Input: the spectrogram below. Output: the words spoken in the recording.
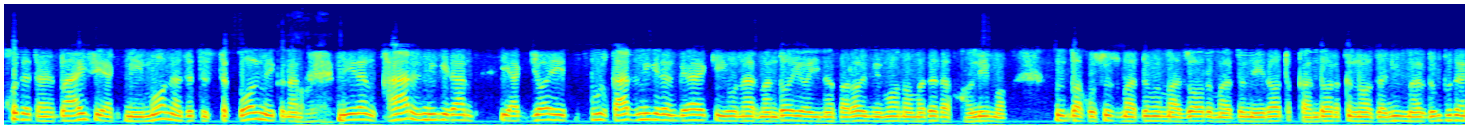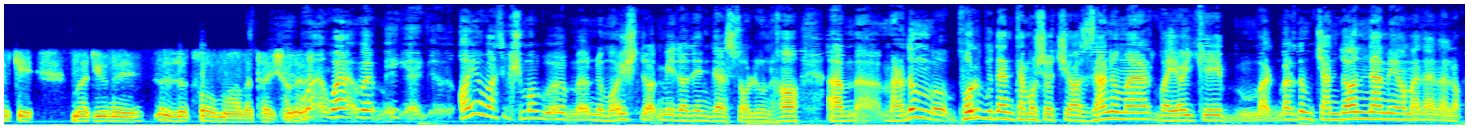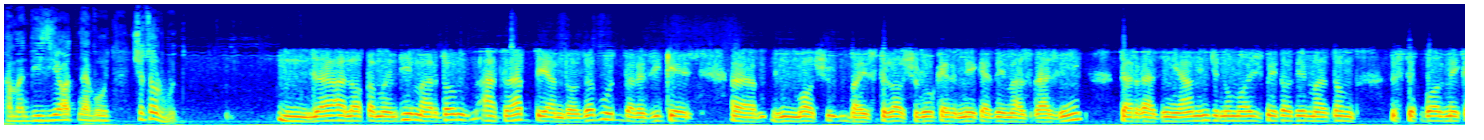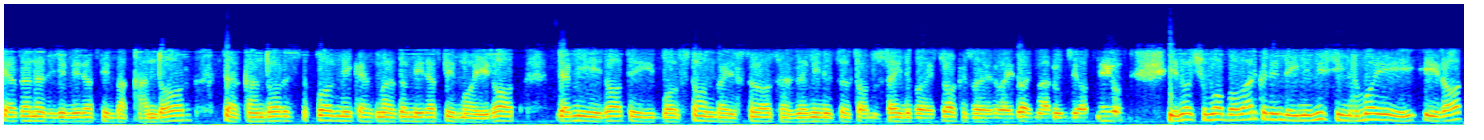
خودت به حیث یک میمان ازت استقبال می‌کنن. میرن قرض می‌گیرن. یک جای پول قرض می‌گیرن بیا که هنرمندا یا این نفرای میمان آمده در خانه ما. به خصوص مردم مزار و مردم ایرات و قندار نازنین مردم بودن که مدیون لطفا و محبت هایشان و, و, و آیا وقتی که شما نمایش می‌دادین در سالون ها مردم پر بودن تماشاچی ها زن و مرد و یا که مردم چندان نمی آمدن علاقمندی زیاد نبود چطور بود؟ در علاقمندی مردم از به اندازه بود. برای که ما به اصطلاح شروع می‌کردیم از غزنی. در غزنی هم اینجا نمایش می‌دادیم. مردم استقبال می‌کردن از اینجا می‌رفتیم به قندار. در قندار استقبال می‌کرد مردم می‌رفتیم ما در ایراد باستان به اصطلاح زمین سلطان حسین با ادراک ظاهر و ادای معلوم زیاد می‌گفت اینا شما باور کنید اینمی سینمای ایراد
